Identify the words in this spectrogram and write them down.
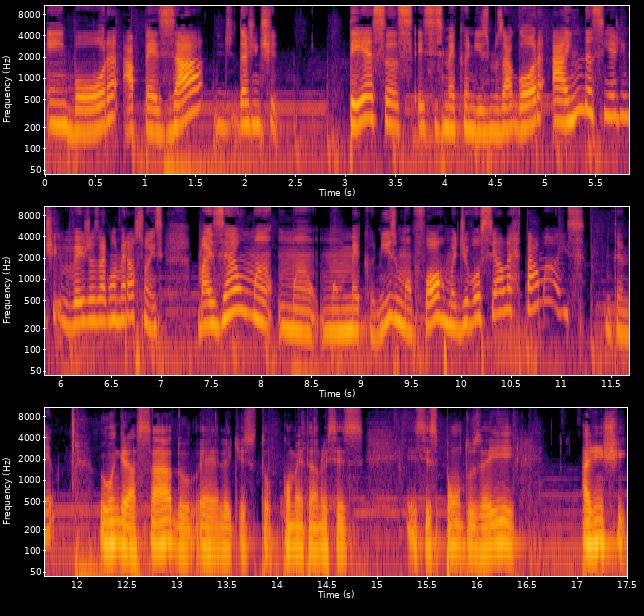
Embora, apesar da gente ter essas, esses mecanismos agora, ainda assim a gente veja as aglomerações. Mas é uma, uma, um mecanismo, uma forma de você alertar mais, entendeu? O engraçado, é, Letícia, estou comentando esses, esses pontos aí, a gente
